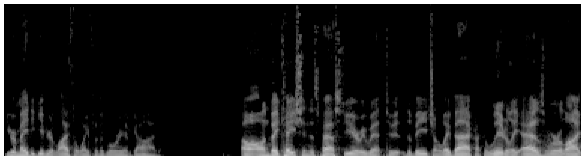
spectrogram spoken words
You were made to give your life away for the glory of God. Uh, on vacation this past year, we went to the beach on the way back, like literally as we're like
